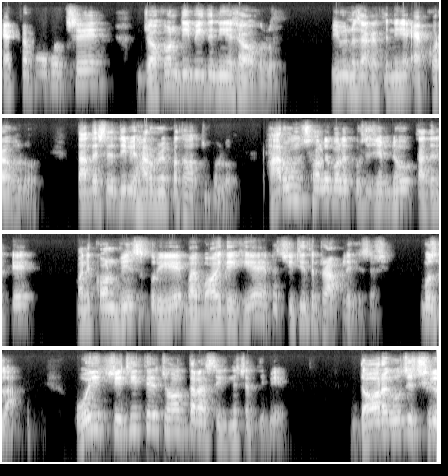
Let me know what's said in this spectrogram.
একটা পার্ট হচ্ছে যখন ডিবিতে নিয়ে যাওয়া হলো বিভিন্ন জায়গাতে নিয়ে এক করা হলো তাদের সাথে ডিবি হারুনের কথাবার্তা হলো হারুন ছলে বলে করছে যেমনি হোক তাদেরকে মানে কনভিন্স করিয়ে বা ভয় দেখিয়ে একটা চিঠিতে ড্রাফট লিখেছে সে। বুঝলাম ওই চিঠিতে যখন তারা সিগনেচার দিবে দেওয়ার আগে উচিত ছিল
